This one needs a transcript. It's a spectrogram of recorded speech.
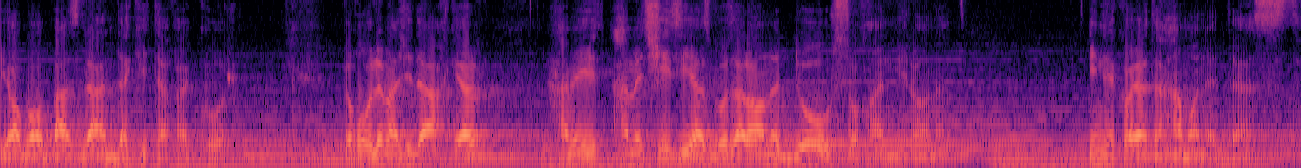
یا با بذل اندکی تفکر. به قول مجید اخگر همه, همه چیزی از گذران دور سخن میراند. این حکایت همان عده است.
